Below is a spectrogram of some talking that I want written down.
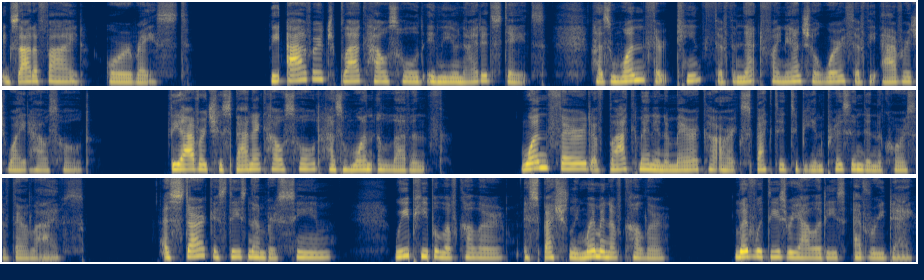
exotified, or erased. The average black household in the United States has one thirteenth of the net financial worth of the average white household. The average Hispanic household has one eleventh. One third of black men in America are expected to be imprisoned in the course of their lives. As stark as these numbers seem, we people of color, especially women of color, live with these realities every day.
